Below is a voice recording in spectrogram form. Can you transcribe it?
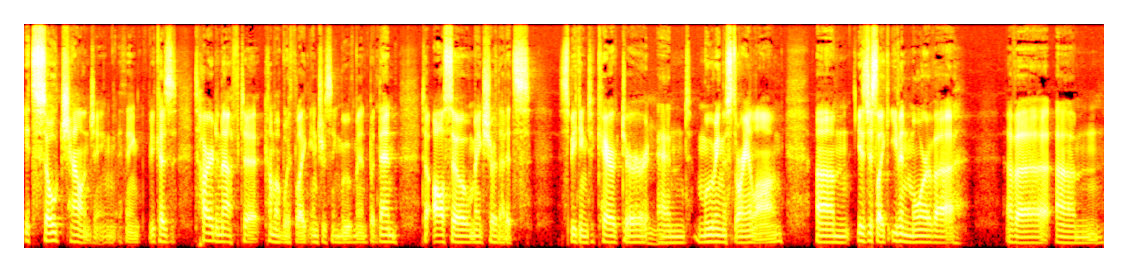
it's so challenging, I think, because it's hard enough to come up with like interesting movement, but then to also make sure that it's speaking to character and moving the story along um, is just like even more of a of a um,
